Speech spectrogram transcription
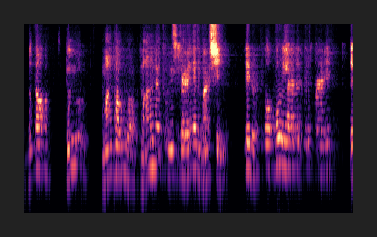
ముందు ముందు తీసుకెళ్ళే మనిషి మీరు ఓ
